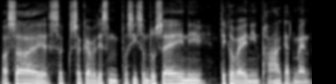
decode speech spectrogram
Og så, øh, så, så gør vi det, som, præcis som du sagde, ind i, det kan være inde i en park, at man,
